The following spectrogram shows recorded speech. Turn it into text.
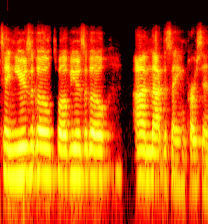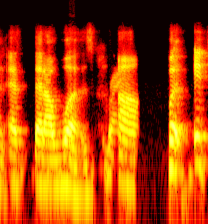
10 years ago, 12 years ago, I'm not the same person as that I was. Right. Um, but it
